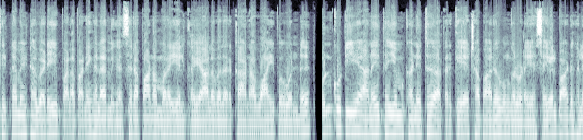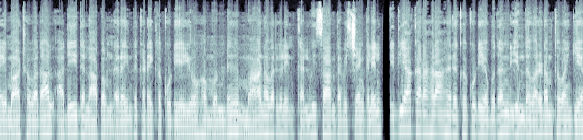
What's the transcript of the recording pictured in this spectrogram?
திட்டமிட்டபடி பல பணிகளை மிக சிறப்பான முறையில் கையாளுவதற்கான வாய்ப்பு உண்டு. முன்கூட்டியே அனைத்தையும் கணித்து அதற்கு ஏற்றவாறு உங்களுடைய செயல்பாடுகளை மாற்றுவதால் அதீத லாபம் நிறைந்து கிடைக்கக்கூடிய யோகம் உண்டு. மாணவர்களின் கல்வி சார்ந்த விஷயங்களில் வித்யாகரகராக இருக்கக்கூடிய புதன் இந்த வருடம் துவங்கிய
